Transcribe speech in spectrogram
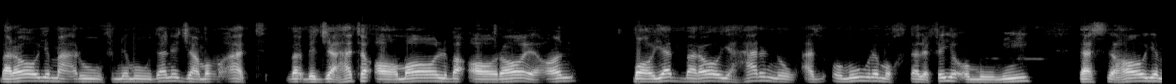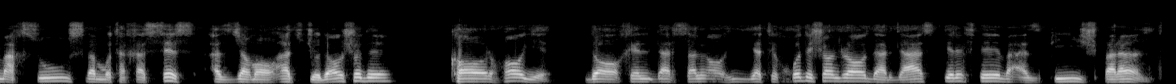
برای معروف نمودن جماعت و به جهت آمال و آراء آن باید برای هر نوع از امور مختلفه عمومی دسته های مخصوص و متخصص از جماعت جدا شده کارهای داخل در صلاحیت خودشان را در دست گرفته و از پیش برند.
